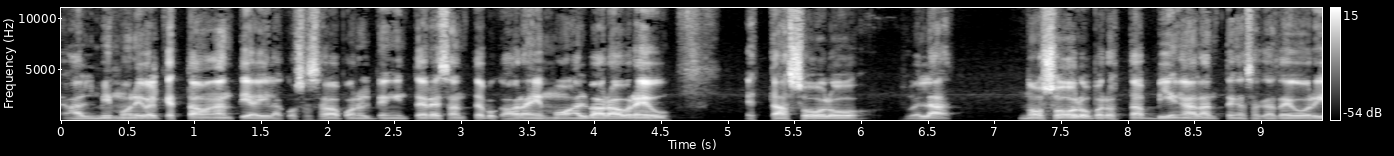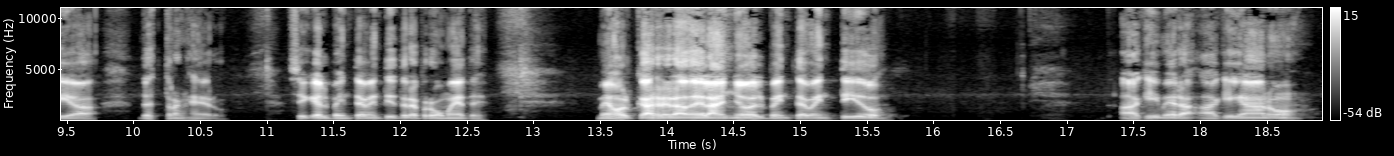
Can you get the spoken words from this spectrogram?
al mismo nivel que estaban antes, ahí la cosa se va a poner bien interesante, porque ahora mismo Álvaro Abreu está solo, ¿verdad? No solo, pero está bien adelante en esa categoría de extranjeros. Así que el 2023 promete. Mejor carrera del año del 2022. Aquí, mira, aquí ganó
